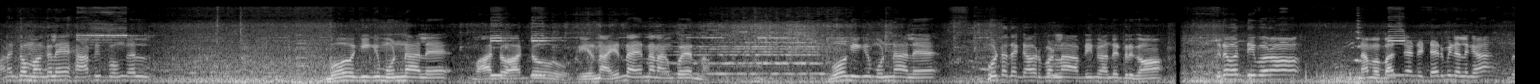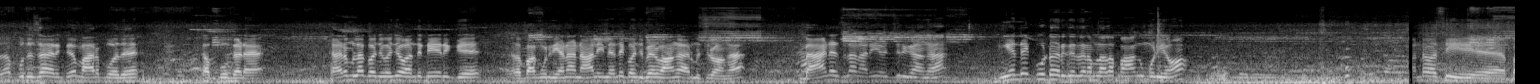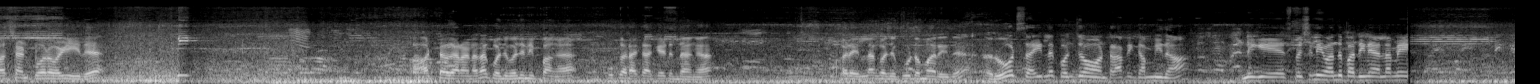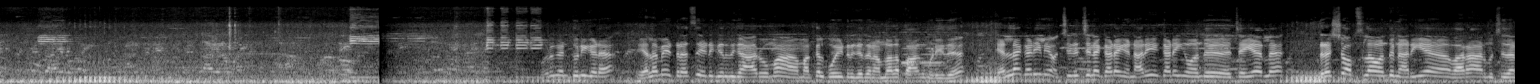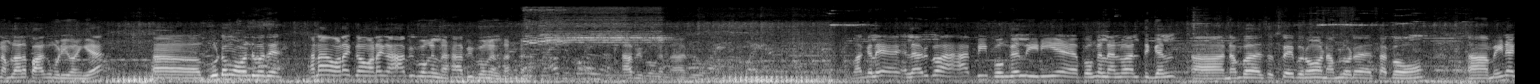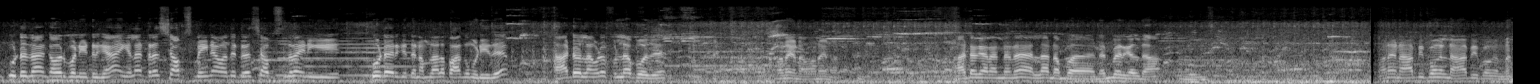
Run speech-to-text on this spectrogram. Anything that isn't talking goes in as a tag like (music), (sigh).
வணக்கம் மகளே ஹாப்பி பொங்கல். போகிக்கு முன்னால் ஆட்டோ ஆட்டோ இருந்தா இருந்தா இருந்தா நாங்கள் போயிருந்தோம் போகிக்கு முன்னால் கூட்டத்தை கவர் பண்ணலாம் அப்படின்னு வந்துட்டுருக்கோம் திருவந்திபுரம் நம்ம பஸ் ஸ்டாண்டு டெர்மினலுங்க இப்போதான் புதுசாக இருக்குது மாறப்போகுது. கப்பு கடை. கரும்புலாம் கொஞ்சம் கொஞ்சம் வந்துகிட்டே இருக்குது அதை பார்க்க முடியுது. ஏன்னா நாளையிலேருந்தே கொஞ்சம் பேர் வாங்க ஆரம்பிச்சிருவாங்க. பேனர்ஸ்லாம் நிறைய வச்சுருக்காங்க. இங்கேருந்தே கூட்டம் இருக்கிறத நம்மளால் பார்க்க முடியும். அண்டவாசி பஸ் ஸ்டாண்ட் போகிற வழி இது. ஆட்டோக்காரனை தான் கொஞ்சம் கொஞ்சம் நிற்பாங்க பூக்கடாக்கா கேட்டிருந்தாங்க. கடையெல்லாம் கொஞ்சம் கூட்டமாக இருக்குது. ரோட் சைடில் கொஞ்சம் டிராஃபிக் கம்மி தான். இன்றைக்கி ஸ்பெஷலி வந்து பார்த்திங்கன்னா எல்லாமே முருகன் துணி கடை. எல்லாமே ட்ரெஸ் எடுக்கிறதுக்கு ஆர்வமாக மக்கள் போயிட்டு இருக்கிறத நம்மளால பார்க்க முடியுது. எல்லா கடையிலையும் சின்ன சின்ன கடைங்க. நிறைய கடைங்க வந்து செய்யறல ட்ரெஸ் ஷாப்ஸ்லாம் வந்து நிறைய வர ஆரம்பிச்சதை நம்மளால் பார்க்க முடியும் இங்கே. கூட்டமாக வந்து பார்த்து அண்ணா வணக்கம் வணக்கம். ஹாப்பி பொங்கல்ண்ணா ஹாப்பி பொங்கல்ண்ணா. ஹாப்பி பொங்கல்ண்ணா ஹாப்பி பொங்கல். மக்களே எல்லாருக்கும் ஹாப்பி பொங்கல் இனிய பொங்கல் நல்வாழ்த்துக்கள். நம்ம சப்ஸ்கிரைபரும் நம்மளோட சார்பாகவும் மெயினாக கூட்டம் தான் கவர் பண்ணிகிட்ருக்கேன் இங்கெல்லாம் ட்ரெஸ் ஷாப்ஸ் மெயினாக வந்து ட்ரெஸ் ஷாப்ஸில் தான் இன்னைக்கு கூட்டம் இருக்குது நம்மளால் பார்க்க முடியுது. ஆட்டோலாம் கூட ஃபுல்லாக போகுது. வணக்கண்ணா வணக்கண்ணா ஆட்டோக்காரண்ணா எல்லாம் நம்ம நண்பர்கள் தான். வணக்கண்ணா ஹாப்பி நான் ஹாப்பி பொங்கல்ண்ணா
